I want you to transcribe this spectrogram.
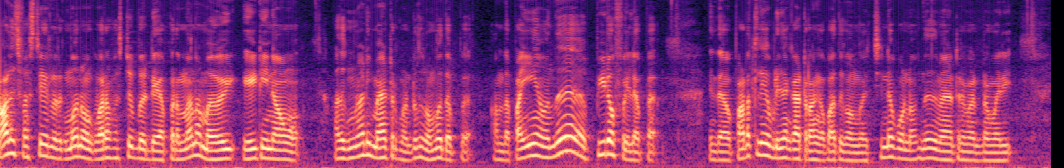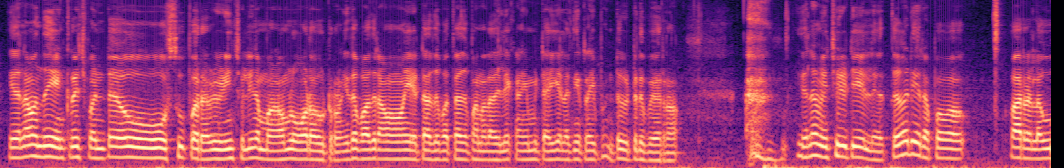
காலேஜ் ஃபஸ்ட் இயரில் இருக்கும்போது நமக்கு வர ஃபஸ்ட்டு பர்த்டே அப்புறம் தான் நம்ம எயிட்டீன் ஆகும் அதுக்கு முன்னாடி மேட்ரு பண்ணுறது ரொம்ப தப்பு. அந்த பையன் வந்து பீடோஃபைல் அப்போ. இந்த படத்துலேயே அப்படி தான் காட்டுறாங்க பார்த்துக்கோங்க சின்ன பொண்ணை வந்து மேட்ரு பண்ணுற மாதிரி. இதெல்லாம் வந்து என்கரேஜ் பண்ணிட்டு ஓ ஓ சூப்பர் அப்படி இப்படின்னு சொல்லி நம்ம நம்மளும் ஓட விட்றோம் இதை பார்த்துட்டு அவன் எட்டாவது பத்தாவது பன்னெண்டாவதுலேயே கமிட் ஆகி எல்லாத்தையும் ட்ரை பண்ணிட்டு விட்டுட்டு போயிடுறான். இதெல்லாம் மெச்சூரிட்டியே இல்லை. தேர்ட் இயர் அப்போ வர லவ்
